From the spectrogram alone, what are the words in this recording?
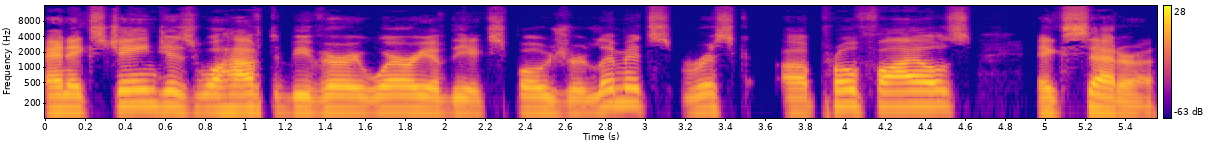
And exchanges will have to be very wary of the exposure limits, risk uh, profiles, etc.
